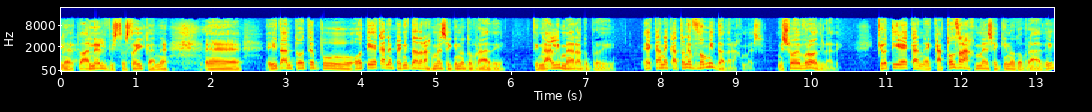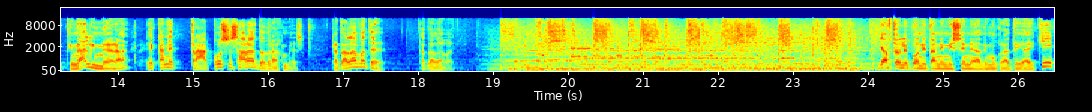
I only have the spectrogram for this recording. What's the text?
Ναι, το ανέλπιστο, στο ΙΚΑ, ναι. Ε, ήταν τότε που ό,τι έκανε 50 δραχμές εκείνο το βράδυ, την άλλη μέρα το πρωί, έκανε 170 δραχμές. Μισό ευρώ δηλαδή. Και ό,τι έκανε 100 δραχμές εκείνο το βράδυ, την άλλη μέρα έκανε 340 δραχμές. Καταλάβατε; Καταλάβατε. Γι' αυτό λοιπόν ήταν η μισή Νέα Δημοκρατία εκεί.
